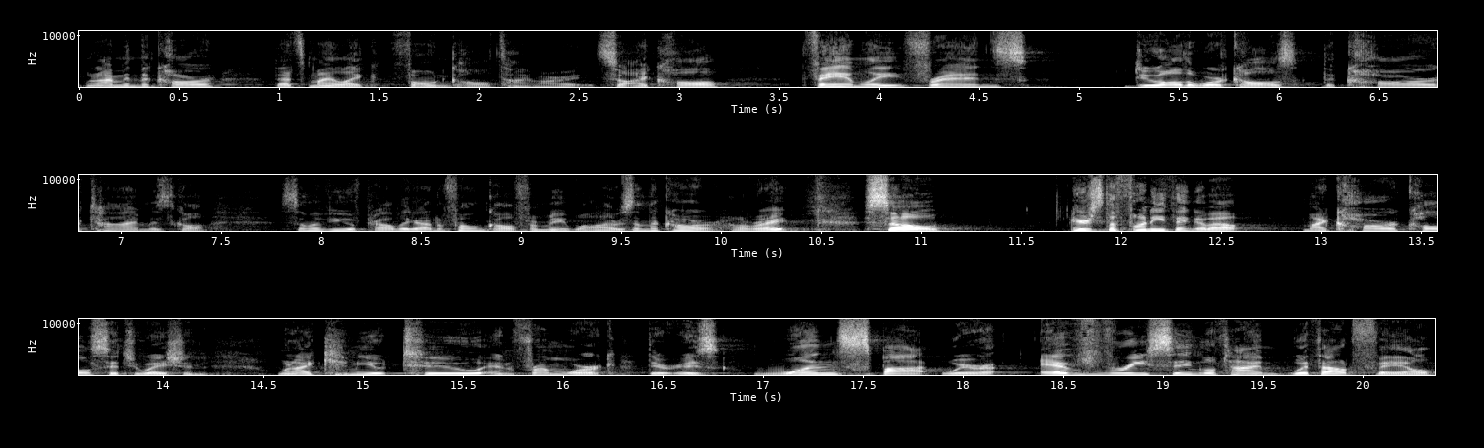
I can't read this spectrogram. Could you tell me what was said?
When I'm in the car, that's my like phone call time, all right? So I call family, friends, do all the work calls. The car time is called. Some of you have probably gotten a phone call from me while I was in the car, all right? So here's the funny thing about my car call situation. When I commute to and from work, there is one spot where every single time, without fail,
